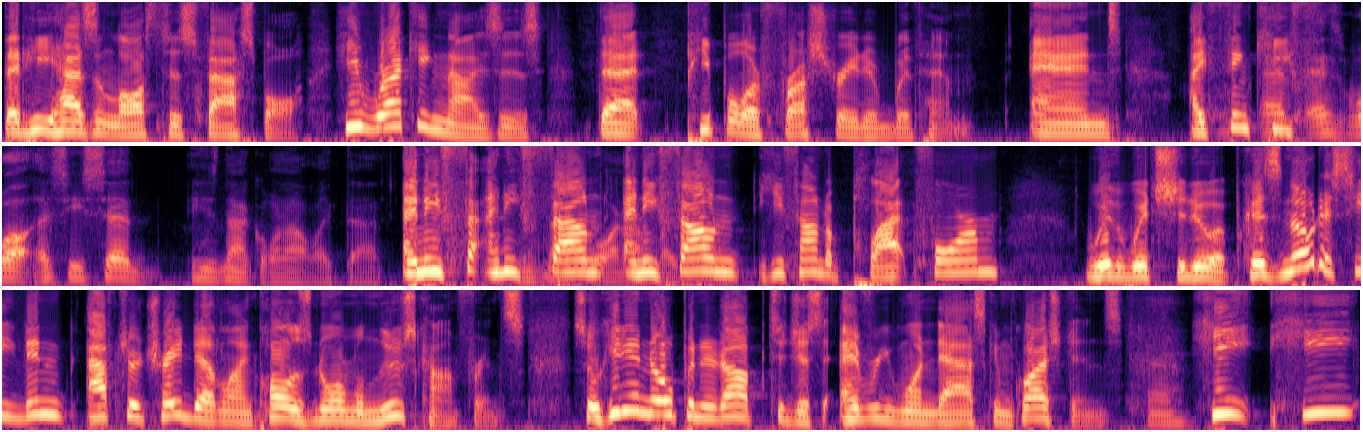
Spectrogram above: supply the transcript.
that he hasn't lost his fastball. He recognizes that people are frustrated with him, and I think he and, as well as he said he's not going out like that. And he fa- and he he's found and he like found that. he found a platform with which to do it. Because notice he didn't, after a trade deadline, call his normal news conference. So he didn't open it up to just everyone to ask him questions. Yeah. He he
